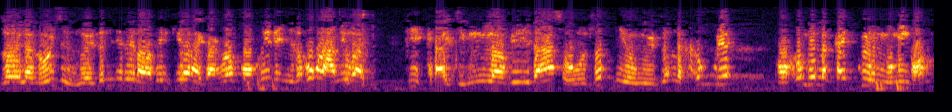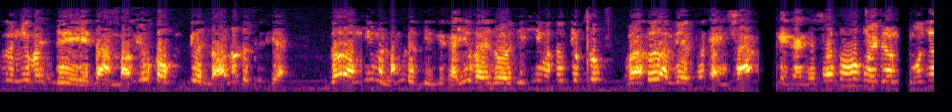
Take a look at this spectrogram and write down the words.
Rồi là đối xử người dân như thế nào thế kia này càng nó có quy định thì nó cũng làm như vậy thì cái chính là vì đa số rất nhiều người dân là không biết, họ không biết là cái quyền của mình có quyền như vậy để đảm bảo yêu cầu quyền đó nó được thực hiện. Do đó khi mà nắm được những cái như vậy rồi thì khi mà tôi tiếp xúc và tôi làm việc với cảnh sát, kể cả cảnh sát tôi ngoài đường, cũng như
